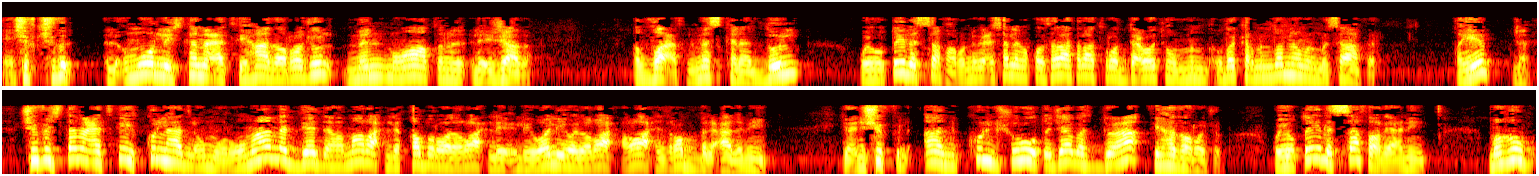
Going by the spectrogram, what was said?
يعني شوف شوف الأمور اللي اجتمعت في هذا الرجل من مواطن الإجابة. الضعف المسكنه الذل ويطيل السفر. والنبي عليه والسلام يقول ثلاثة لا ترد دعوتهم من وذكر من ضمنهم المسافر. طيب؟ نعم. شوف اجتمعت فيه كل هذه الأمور وما مد يده ما راح لقبر ولا راح لولي ولا راح راح لرب العالمين. يعني شوف الآن كل شروط إجابة الدعاء في هذا الرجل. ويطيل السفر يعني ما هو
